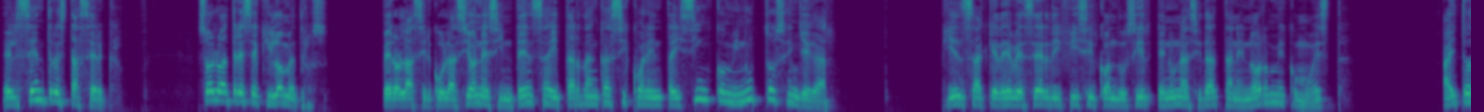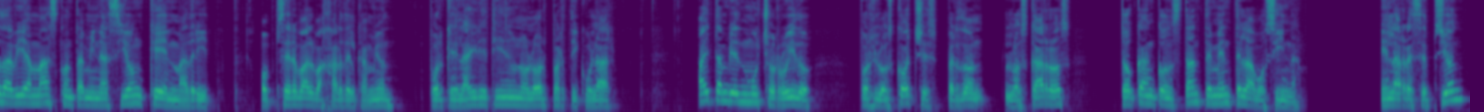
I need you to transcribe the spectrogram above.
El centro está cerca, solo a 13 kilómetros, pero la circulación es intensa y tardan casi 45 minutos en llegar. Piensa que debe ser difícil conducir en una ciudad tan enorme como esta. Hay todavía más contaminación que en Madrid, observa al bajar del camión, porque el aire tiene un olor particular. Hay también mucho ruido, pues los coches, perdón, los carros, tocan constantemente la bocina. En la recepción,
